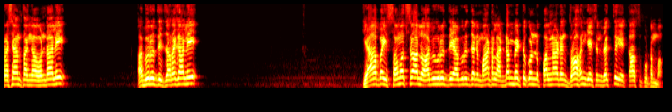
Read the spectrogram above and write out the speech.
ప్రశాంతంగా ఉండాలి. అభివృద్ధి జరగాలి. యాభై సంవత్సరాలు అభివృద్ధి అభివృద్ధి అని మాటలు అడ్డం పెట్టుకుని పల్నాడుని ద్రోహం చేసిన వ్యక్తి కాసు కుటుంబం.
